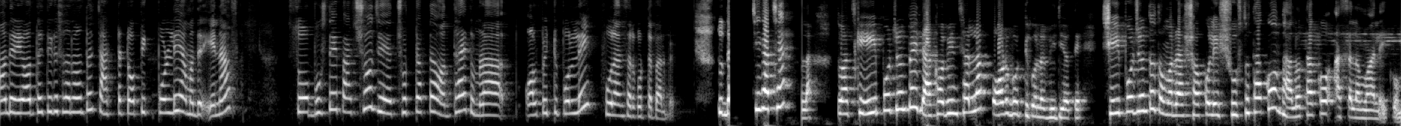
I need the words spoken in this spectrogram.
আমাদের এই অধ্যায় থেকে সাধারণত চারটা টপিক পড়লেই আমাদের এনাফ সো বুঝতেই পারছ যে ছোট্ট একটা অধ্যায়, তোমরা অল্প একটু পড়লেই ফুল অ্যান্সার করতে পারবে। তো ঠিক আছে? তো আজকে এই পর্যন্তই। দেখা হবে ইনশাল্লাহ পরবর্তী কোনো ভিডিওতে সেই পর্যন্ত তোমরা সকলে সুস্থ থাকো, ভালো থাকো। আসসালামু আলাইকুম।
